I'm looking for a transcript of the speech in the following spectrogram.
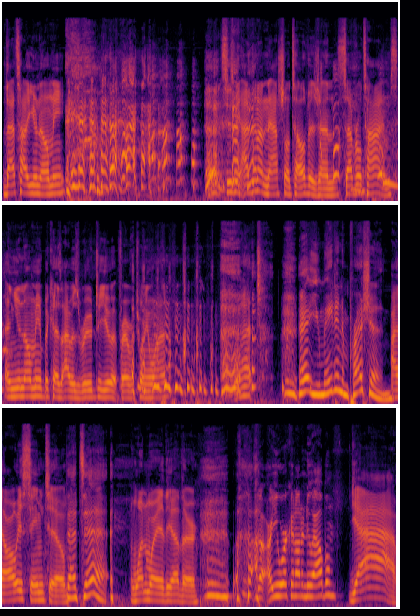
"That's how you know me." Excuse me, I've been on national television several times, and you know me because I was rude to you at Forever 21. what? Hey, you made an impression. I always seem to, That's it. one way or the other. So are you working on a new album? Yeah.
